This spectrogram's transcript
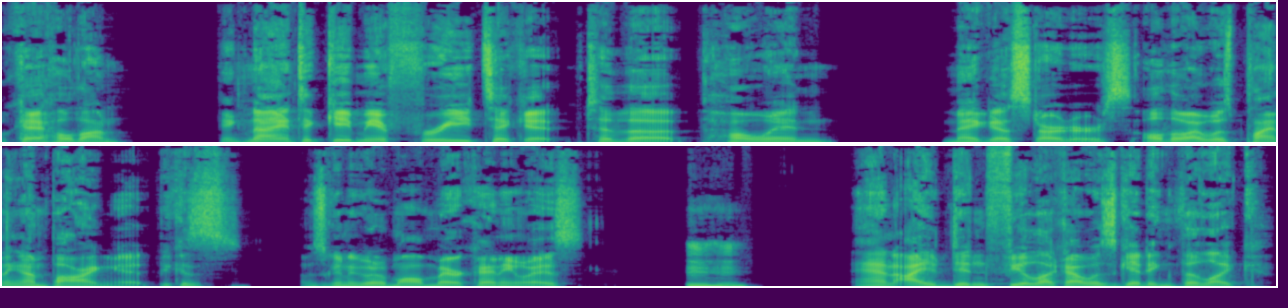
Okay, hold on. I think Niantic gave me a free ticket to the Hoenn Mega Starters, although I was planning on buying it because I was going to go to Mall America anyways. hmm And I didn't feel like I was getting the like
